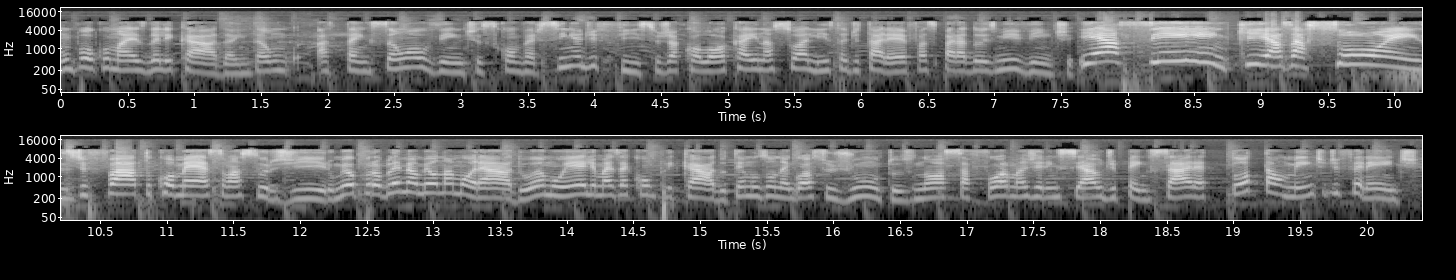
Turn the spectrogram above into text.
um pouco mais delicada. Então, atenção ouvintes, conversinha difícil, já coloca aí na sua lista de tarefas para 2020. E é assim que as ações de fato começam a surgir. O meu problema é o meu namorado, amo ele, mas é complicado. Temos um negócio juntos, nossa forma gerencial de pensar é totalmente diferente.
